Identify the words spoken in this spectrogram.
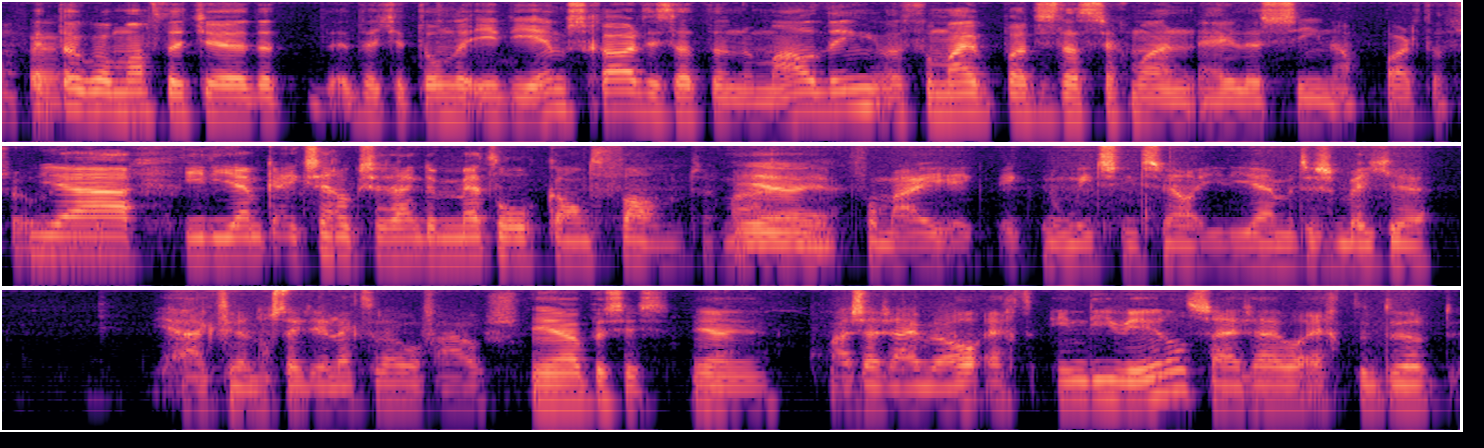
Ik vind het ook wel maf dat je, dat, dat je het onder EDM schaart. Is dat een normaal ding? Want voor mij is dat zeg maar een hele scene apart of zo. Ja, EDM, ik zeg ook, ze zijn de metal kant van. Zeg maar. Ja, ja. Voor mij, ik, ik noem iets niet snel EDM. Het is een beetje, ja, ik vind het nog steeds electro of house. Ja, precies. Ja, ja. Maar zij zijn wel echt in die wereld, zij zijn wel echt de, de, de-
